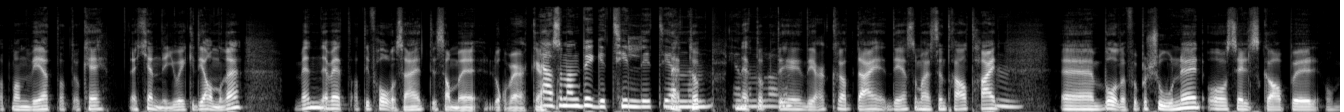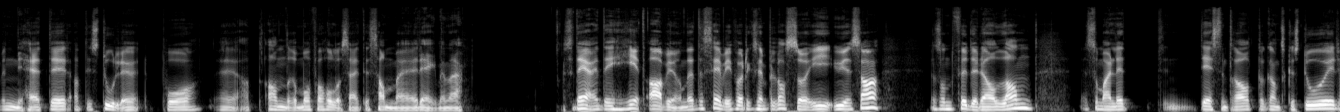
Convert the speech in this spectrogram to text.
At man vet at ok, jeg kjenner jo ikke de andre, men jeg vet at de forholder seg til samme lovverket. Ja, så man bygger tillit gjennom, nettopp. gjennom nettopp det, det er akkurat det, det som er sentralt her. Mm. Eh, både for personer og selskaper og myndigheter, at de stoler på eh, at andre må forholde seg til samme reglene. Så det er, det er helt avgjørende. Det ser vi f.eks. også i USA, en sånn føderal land som er litt desentralt og ganske stor,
